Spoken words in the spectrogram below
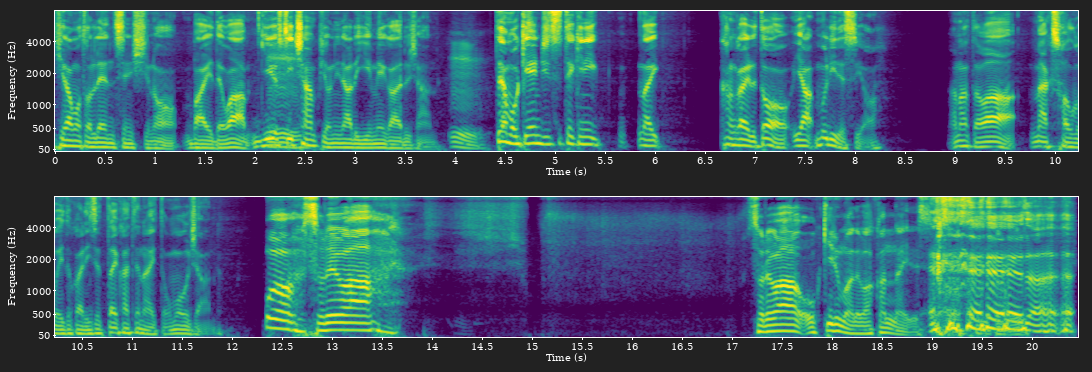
平本蓮選手の場合では UFC チャンピオンになる夢があるじゃん、うん。でも現実的に、like 考えるといや無理ですよ。あなたはマックス・ホロウェイとかに絶対勝てないと思うじゃん。もう、それは、それは起きるまでわかんないですよ。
